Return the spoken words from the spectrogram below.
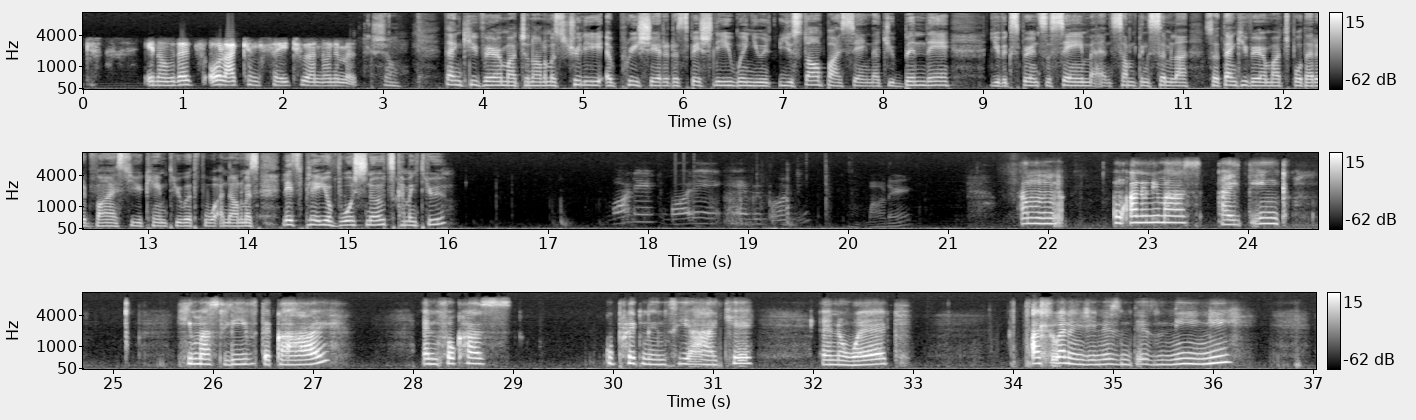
You know, that's all I can say to Anonymous. Sure. Thank you very much, Anonymous. Truly appreciate it, especially when you, you start by saying that you've been there, you've experienced the same and something similar. So thank you very much for that advice you came through with for Anonymous. Let's play your voice notes coming through. Um, oh, Anonymous, I think he must leave the guy and focus on pregnancy yakhe and work. Ahlukane nje nezinto eziningi.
